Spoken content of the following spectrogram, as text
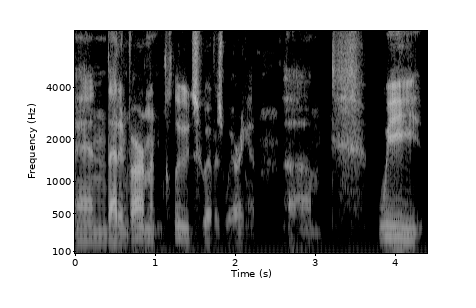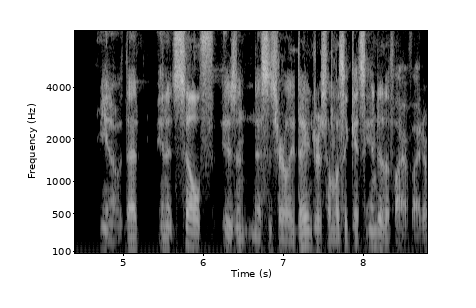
and that environment includes whoever's wearing it. Um, we, you know, that in itself isn't necessarily dangerous unless it gets into the firefighter.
